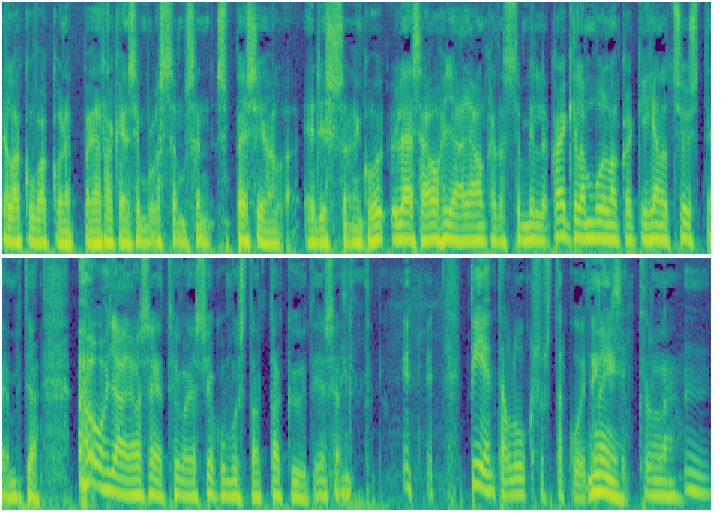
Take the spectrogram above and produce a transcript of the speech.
elokuvakonepa ja rakensi mulle semmoisen special edition. Niin kuin yleensä ohjaaja on katsossa, millä, kaikilla muilla on kaikki hienot systeemit ja ohjaaja on se, että hyvä, jos joku muistaa ottaa kyytiin sen. Pientä luksusta kuitenkin Niin, sitten. kyllä. Mm.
